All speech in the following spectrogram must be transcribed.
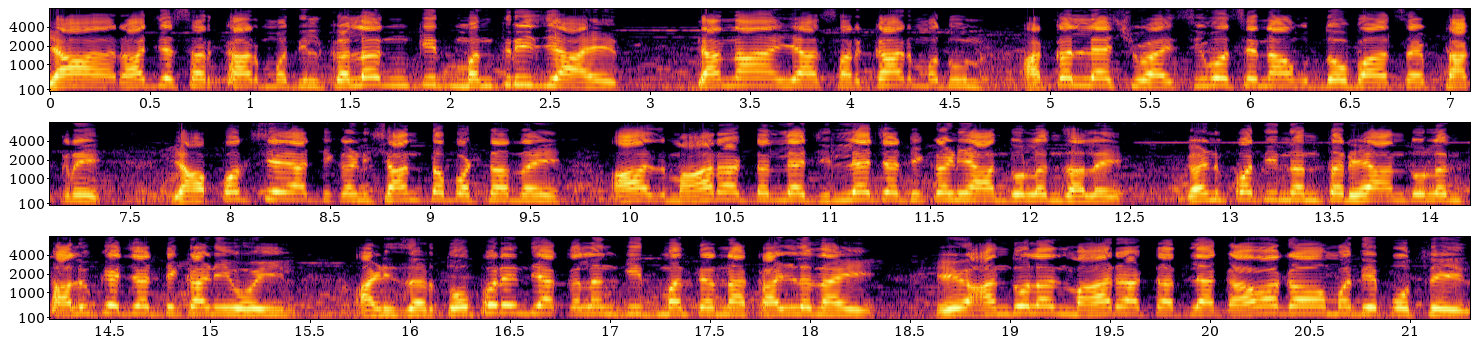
या राज्य सरकारमधील कलंकित मंत्री जे आहेत त्यांना या सरकारमधून हाकलल्याशिवाय शिवसेना उद्धव बाळासाहेब ठाकरे या पक्ष या ठिकाणी शांत पटणार नाही. आज महाराष्ट्रातल्या जिल्ह्याच्या ठिकाणी आंदोलन झालं आहे गणपतीनंतर हे आंदोलन तालुक्याच्या ठिकाणी होईल. आणि जर तोपर्यंत या कलंकित मंत्र्यांना काढलं नाही हे आंदोलन महाराष्ट्रातल्या गावागावामध्ये पोचेल.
